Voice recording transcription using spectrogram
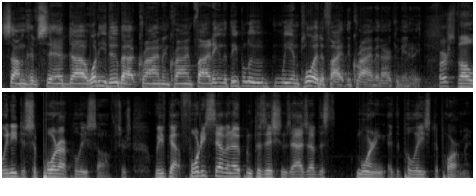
Some have said, uh, what do you do about crime and crime fighting and the people who we employ to fight the crime in our community? First of all, we need to support our police officers. We've got 47 open positions as of this morning at the police department.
